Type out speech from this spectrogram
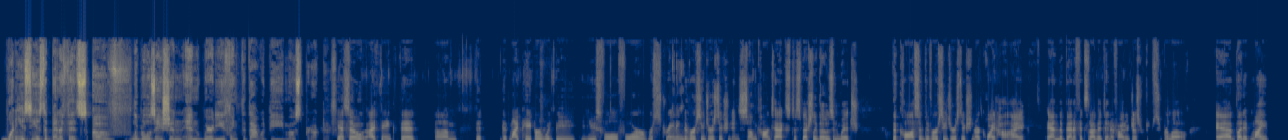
what do you see as the benefits of liberalization and where do you think that that would be most productive? Yeah so i think that um, that my paper would be useful for restraining diversity jurisdiction in some contexts especially those in which the costs of diversity jurisdiction are quite high and the benefits that i've identified are just super low but it might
